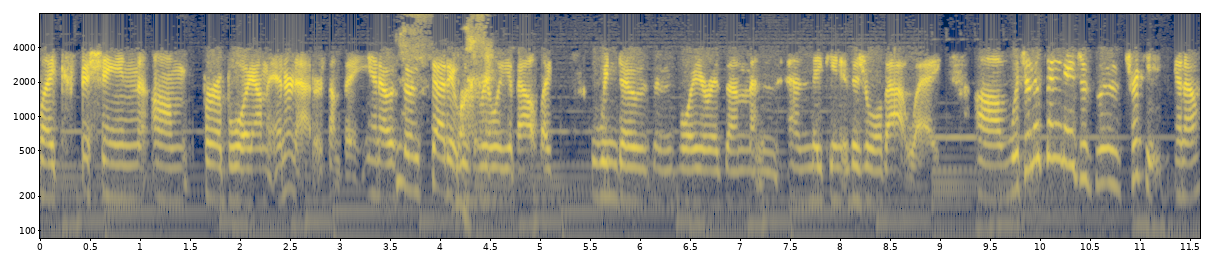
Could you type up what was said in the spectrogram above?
like fishing um for a boy on the internet or something, you know. So instead it was really about like windows and voyeurism and and making it visual that way. Um which in this day and age is, is tricky, you know.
